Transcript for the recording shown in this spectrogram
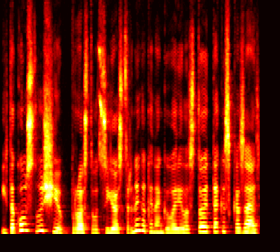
И в таком случае просто вот с ее стороны, как она говорила, стоит так и сказать,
